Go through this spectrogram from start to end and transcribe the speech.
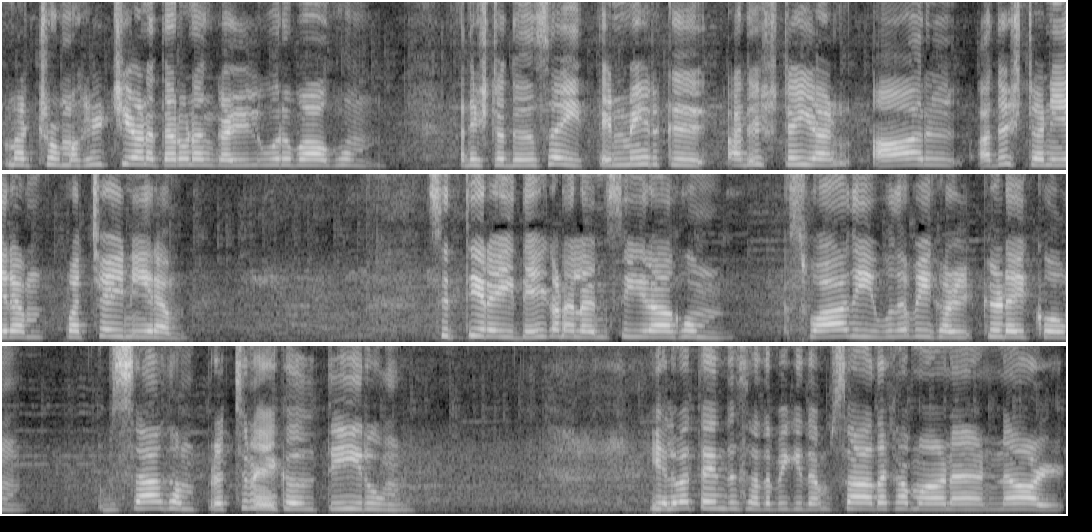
மற்றும் மகிழ்ச்சியான தருணங்கள் உருவாகும். அதிர்ஷ்ட திசை தென்மேற்கு அதிர்ஷ்ட எண் ஆறு அதிர்ஷ்ட நிறம் பச்சை நிறம். சித்திரை தேகநலன் சீராகும் சுவாதி உதவிகள் கிடைக்கும் விசாகம் பிரச்சனைகள் தீரும். எழுபத்தைந்து சதவிகிதம் சாதகமான நாள்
